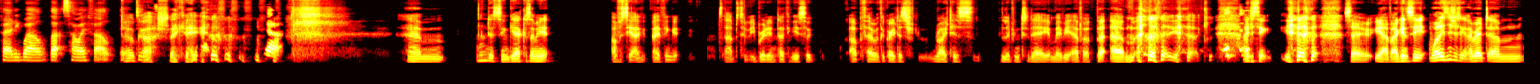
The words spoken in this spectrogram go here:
fairly well. That's how I felt. It oh did. gosh, okay. yeah. Um, interesting. Yeah, because I mean, obviously, I I think it's absolutely brilliant. I think he's up there with the greatest writers living today maybe ever but um yeah i just think yeah so yeah but i can see well it's interesting i read um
